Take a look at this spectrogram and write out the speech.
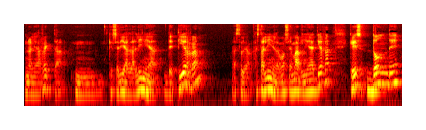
una línea recta mm, que sería la línea de tierra a esta, línea la vamos a llamar línea de tierra, que es donde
